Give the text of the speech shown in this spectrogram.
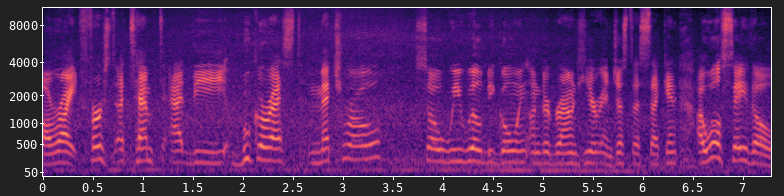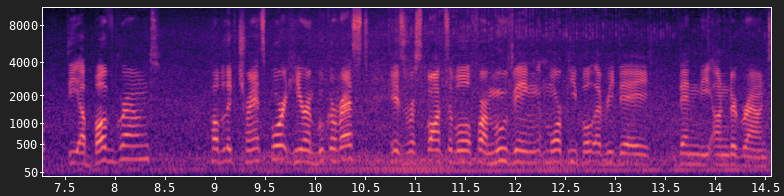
All right, first attempt at the Bucharest Metro. So we will be going underground here in just a second. I will say though, the above ground public transport here in Bucharest is responsible for moving more people every day than the underground.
